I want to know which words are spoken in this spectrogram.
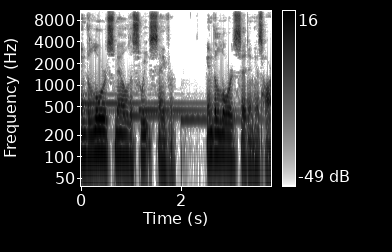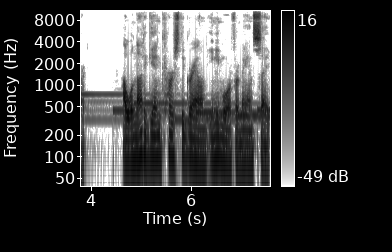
And the Lord smelled a sweet savor. And the Lord said in his heart, I will not again curse the ground any more for man's sake,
